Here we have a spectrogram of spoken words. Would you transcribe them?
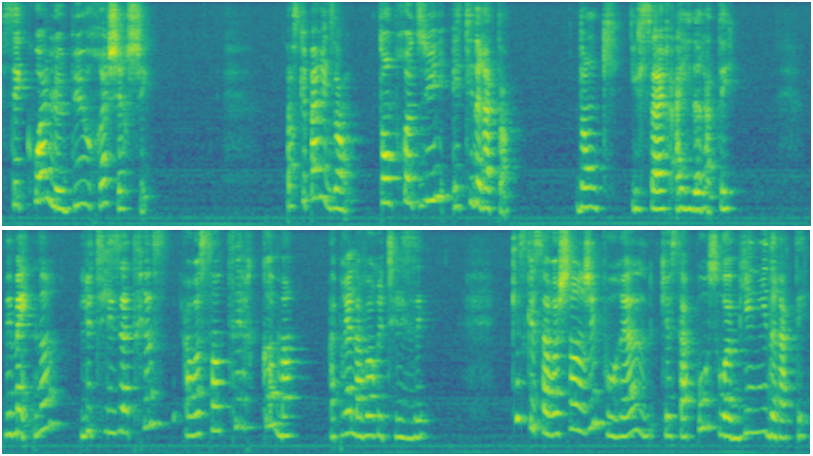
c'est quoi le but recherché? Parce que par exemple, ton produit est hydratant, donc il sert à hydrater. Mais maintenant, l'utilisatrice, elle va sentir comment après l'avoir utilisé? Qu'est-ce que ça va changer pour elle que sa peau soit bien hydratée?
